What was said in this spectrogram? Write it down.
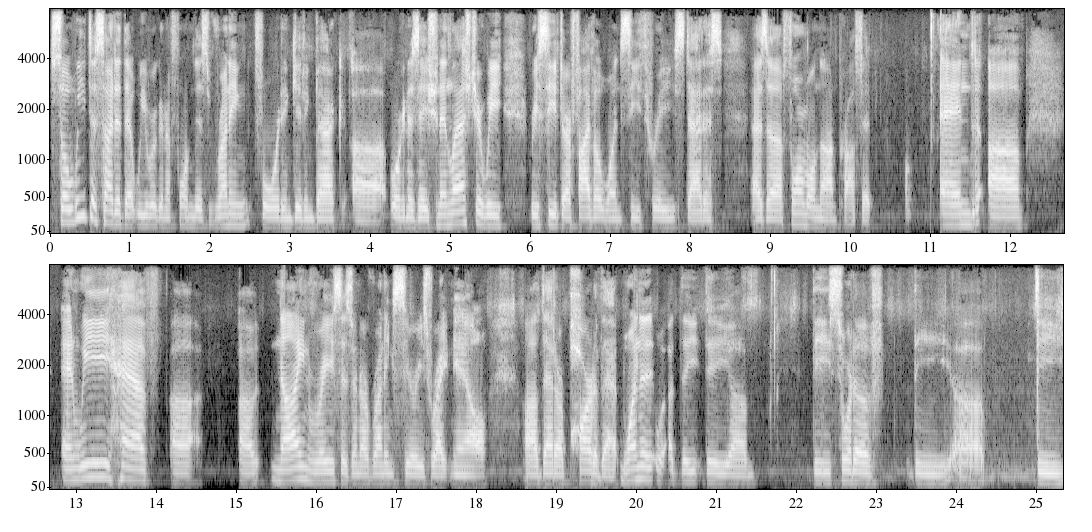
So we decided that we were going to form this running forward and giving back uh, organization. And last year we received our 501c3 status as a formal nonprofit. And uh, and we have uh, uh, nine races in our running series right now uh, that are part of that. One, uh, the the um, the sort of the uh, the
